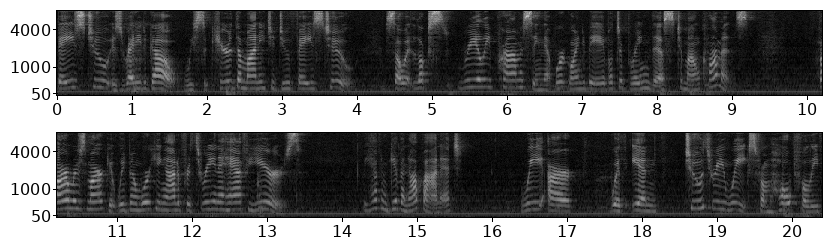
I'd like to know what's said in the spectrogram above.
phase two is ready to go. We secured the money to do phase two. So it looks really promising that we're going to be able to bring this to Mount Clemens. Farmers Market, we've been working on it for three and a half years. We haven't given up on it. We are within two, three weeks from hopefully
